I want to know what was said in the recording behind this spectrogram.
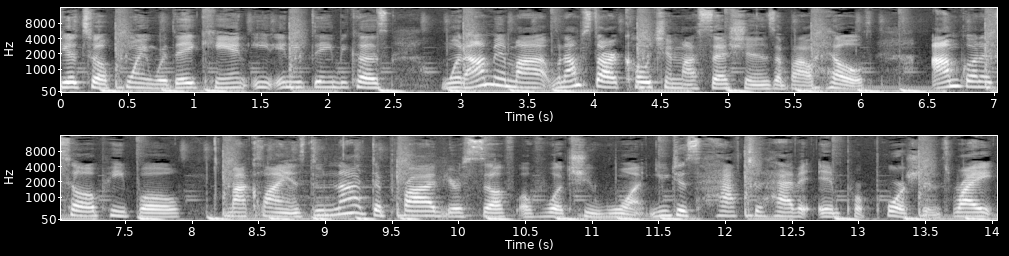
get to a point where they can eat anything because when I'm in my when I'm start coaching my sessions about health, I'm going to tell people my clients do not deprive yourself of what you want. You just have to have it in proportions, right?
